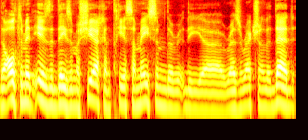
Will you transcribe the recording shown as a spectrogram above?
the ultimate is the days of Mashiach and Tchias HaMesim, the, the uh, resurrection of the dead,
